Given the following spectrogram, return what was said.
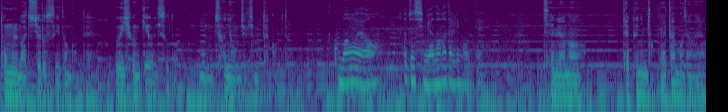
동물 마취제로 쓰이던 건데 의식은 깨어 있어도 몸은 전혀 움직이지 못할 겁니다. 고마워요. 서준 씨 면허가 달린 건데. 제 면허 대표님 덕분에 딴 거잖아요.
